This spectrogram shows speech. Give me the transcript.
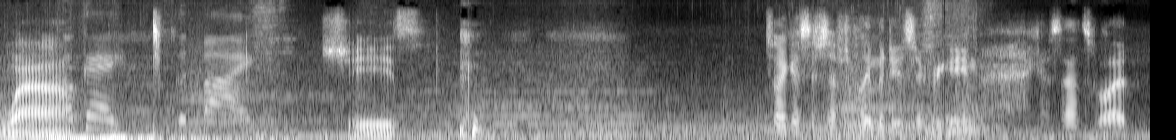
Wow. Okay. Goodbye. Jeez. So I guess I just have to play Medusa every game. I guess that's what. My god.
